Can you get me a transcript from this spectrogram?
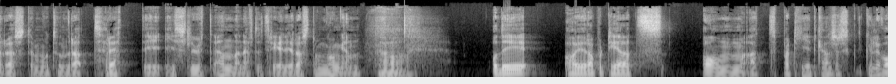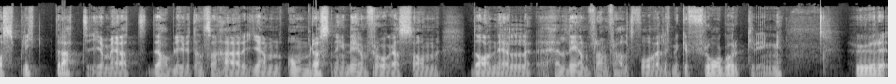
röster mot 130 i slutändan efter tredje röstomgången. Ja. Och det har ju rapporterats om att partiet kanske skulle vara splittrat i och med att det har blivit en sån här jämn omröstning. Det är en fråga som Daniel Heldén framförallt får väldigt mycket frågor kring. Hur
